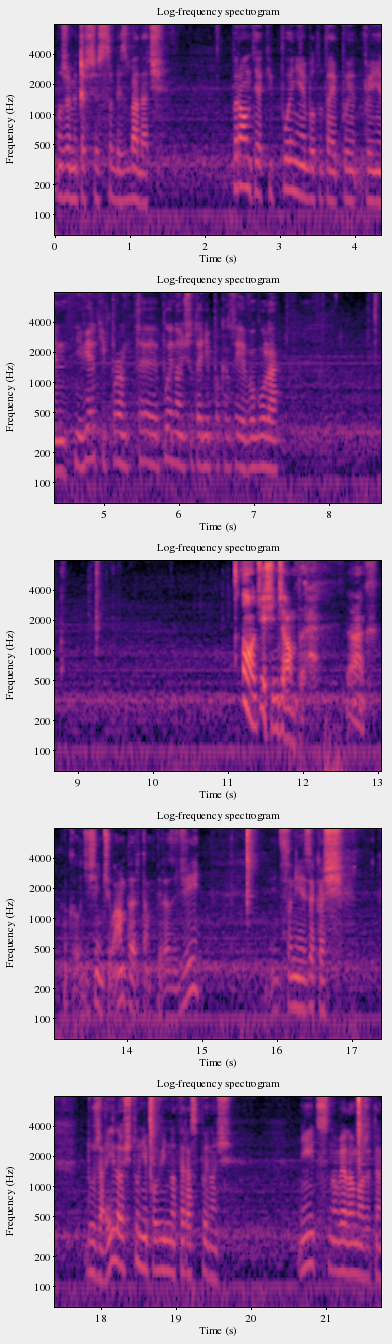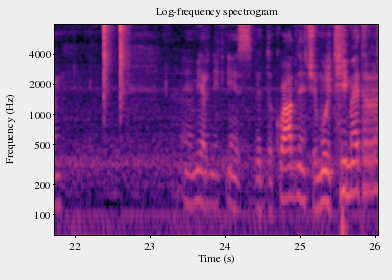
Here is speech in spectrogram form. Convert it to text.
możemy też sobie zbadać prąd, jaki płynie, bo tutaj powinien niewielki prąd e, płynąć, tutaj nie pokazuje w ogóle. O, 10 amper. Tak, około 10 amper, tam razy drzwi. Więc to nie jest jakaś duża ilość. Tu nie powinno teraz płynąć nic. No wiadomo, że ten e, miernik nie jest zbyt dokładny, czy multimetr,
